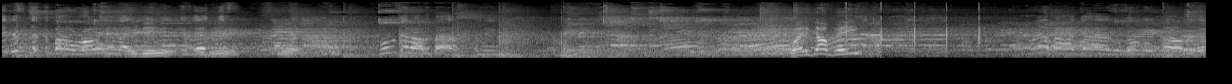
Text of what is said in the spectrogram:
they just let the ball roll. Like, They did. They did. Yeah. What was that all about? I mean, Way to go, B. guys was.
